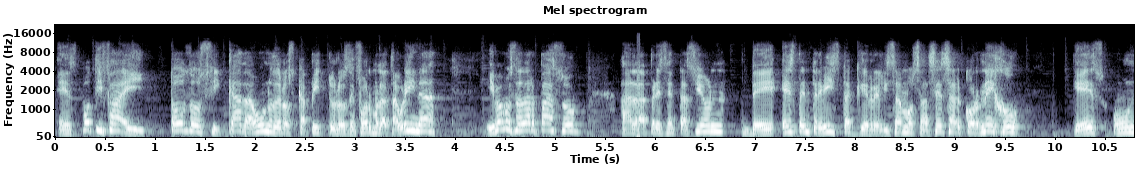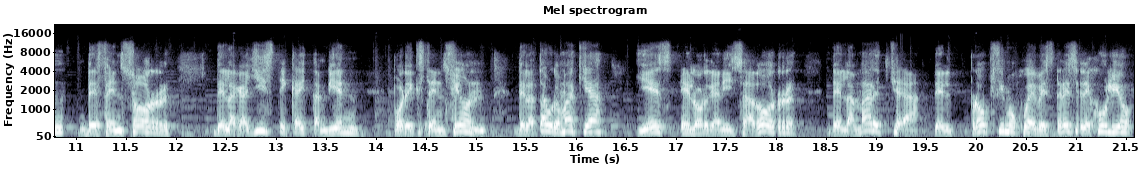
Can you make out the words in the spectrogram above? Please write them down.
En Spotify, todos y cada uno de los capítulos de Fórmula Taurina. Y vamos a dar paso a la presentación de esta entrevista que realizamos a César Cornejo, que es un defensor de la gallística y también por extensión de la tauromaquia y es el organizador de la marcha del próximo jueves 13 de julio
